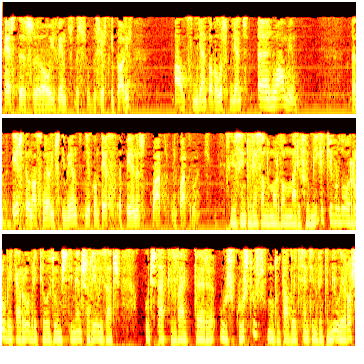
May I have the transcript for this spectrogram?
festas uh, ou eventos dos seus territórios algo semelhante ou valores semelhantes anualmente. Portanto, este é o nosso maior investimento e acontece apenas de 4 em 4 anos. Seguiu-se a intervenção do mordomo Mário Formiga, que abordou rúbrica a rúbrica os investimentos realizados. O destaque vai para os custos, num total de 890 mil euros,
